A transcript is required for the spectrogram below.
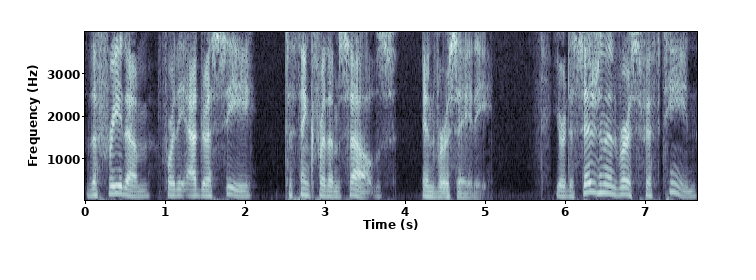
the freedom for the addressee to think for themselves in verse 80? Your decision in verse 15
